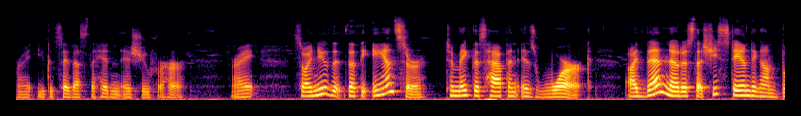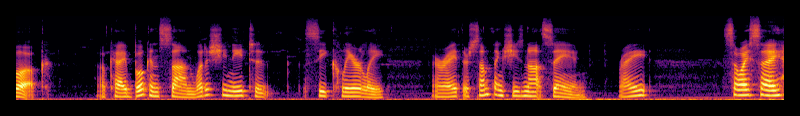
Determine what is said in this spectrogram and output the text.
right? You could say that's the hidden issue for her, right? So I knew that, that the answer to make this happen is work. I then noticed that she's standing on book, okay? Book and sun. What does she need to see clearly? All right, there's something she's not seeing, right? So I say,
